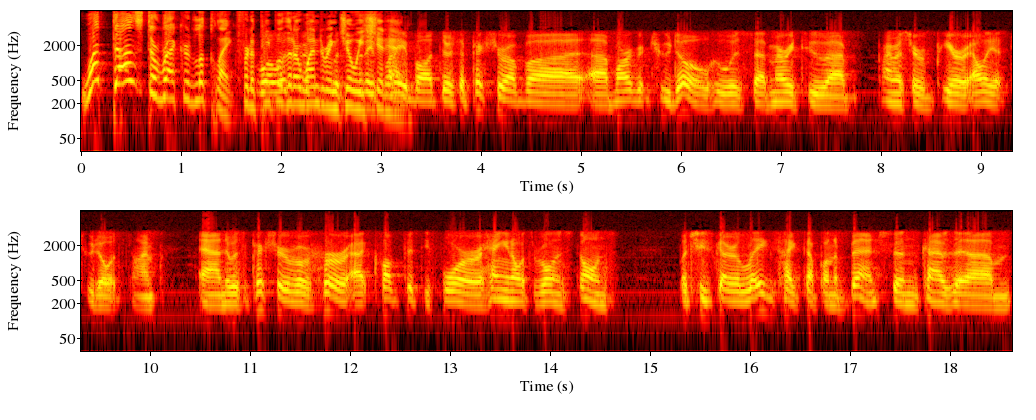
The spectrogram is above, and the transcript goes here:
What does the record look like for the people Well, that are wondering, Joey Shithead? about there's a picture of uh, uh, Margaret Trudeau, who was married to uh, Prime Minister Pierre Elliott Trudeau at the time, and there was a picture of her at Club 54 hanging out with the Rolling Stones, but she's got her legs hiked up on a bench and kind of um,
